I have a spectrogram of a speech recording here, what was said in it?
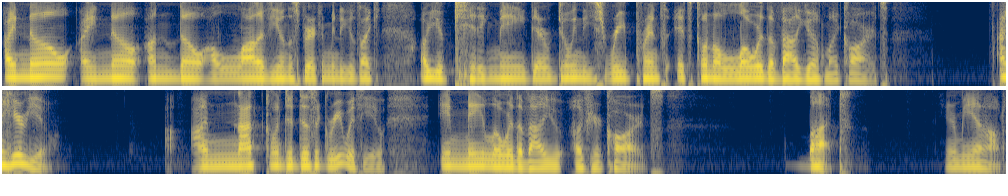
I know, I know, I know a lot of you in the spirit community is like, are you kidding me? They're doing these reprints. It's going to lower the value of my cards. I hear you. I'm not going to disagree with you. It may lower the value of your cards. But, hear me out.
